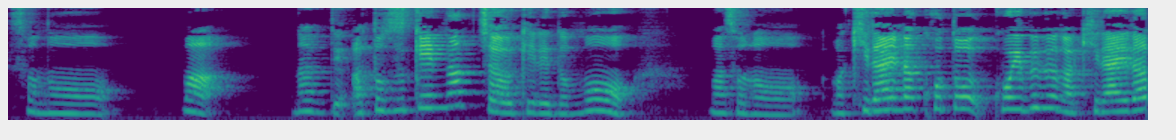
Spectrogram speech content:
その、まあ、なんて、後付けになっちゃうけれども、まあその、まあ嫌いなこと、こういう部分が嫌いだ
